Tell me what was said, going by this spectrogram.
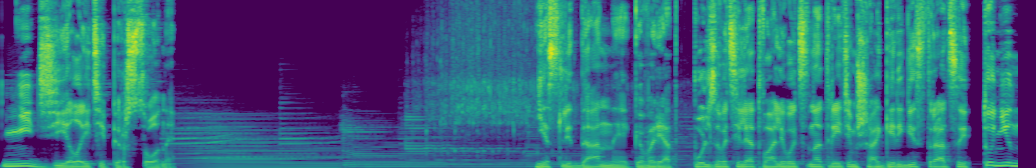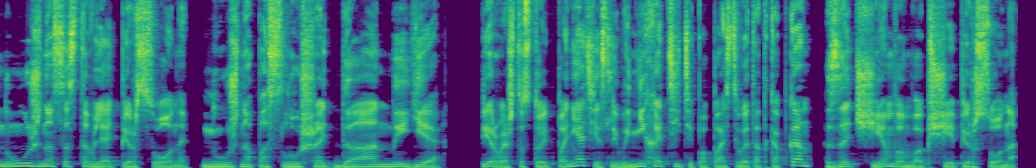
не делайте персоны. Если данные, говорят, пользователи отваливаются на третьем шаге регистрации, то не нужно составлять персоны, нужно послушать данные. Первое, что стоит понять, если вы не хотите попасть в этот капкан, зачем вам вообще персона?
